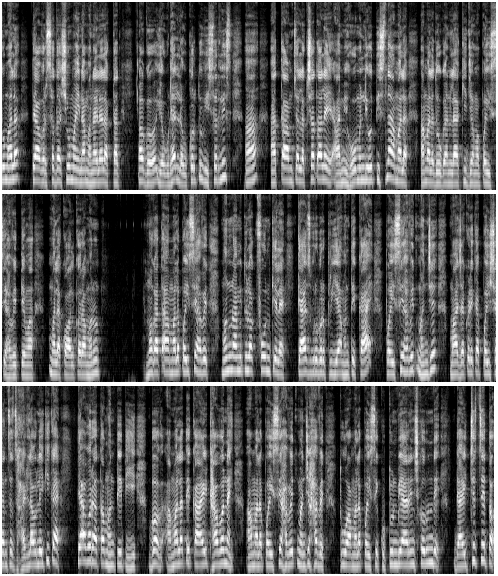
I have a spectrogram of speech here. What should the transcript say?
तुम्हाला? त्यावर सदाशिव मैना म्हणायला लागतात अगं एवढ्या लवकर तू विसरलीस हां आता आमच्या लक्षात आलं आहे आम्ही हो म्हणली होतीस ना आम्हाला. आम्हाला दोघांना की जेव्हा पैसे हवेत तेव्हा मला कॉल करा म्हणून. मग आता आम्हाला पैसे हवेत. म्हणून आम्ही तुला फोन केला आहे त्याचबरोबर प्रिया म्हणते काय? पैसे हवेत म्हणजे माझ्याकडे काय पैशांचं झाड लावलं आहे की काय? त्यावर आता म्हणते ती बघ आम्हाला ते काय ठावं नाही. आम्हाला पैसे हवेत म्हणजे हवेत. तू आम्हाला पैसे कुठून बी अरेंज करून दे. द्यायचेच येतं.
